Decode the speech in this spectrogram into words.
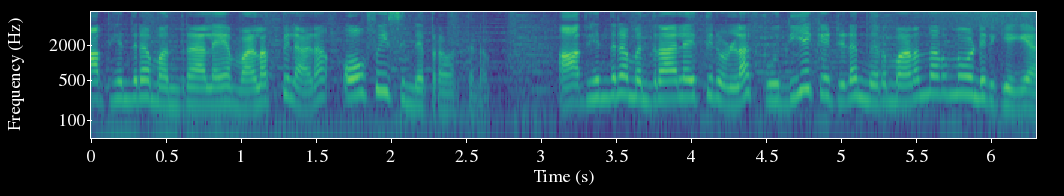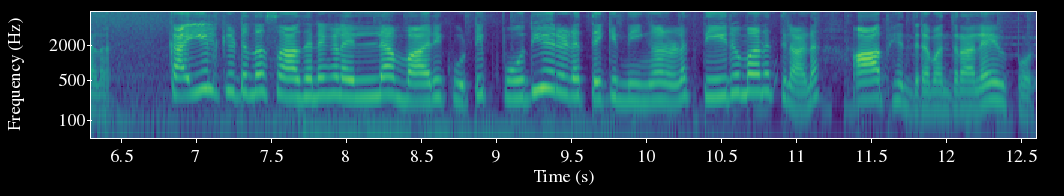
ആഭ്യന്തര മന്ത്രാലയ വളപ്പിലാണ് ഓഫീസിന്റെ പ്രവർത്തനം. ആഭ്യന്തര മന്ത്രാലയത്തിനുള്ള പുതിയ കെട്ടിടം നിർമ്മാണം നടന്നുകൊണ്ടിരിക്കുകയാണ്. കയ്യിൽ കിട്ടുന്ന സാധനങ്ങളെല്ലാം വാരിക്കൂട്ടി പുതിയൊരിടത്തേക്ക് നീങ്ങാനുള്ള തീരുമാനത്തിലാണ് ആഭ്യന്തര മന്ത്രാലയം ഇപ്പോൾ.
